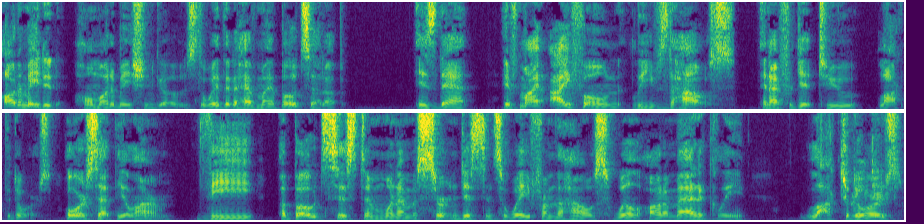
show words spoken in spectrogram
automated home automation goes, the way that I have my abode set up is that if my iPhone leaves the house and I forget to lock the doors or set the alarm, the abode system, when I'm a certain distance away from the house, will automatically lock the doors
